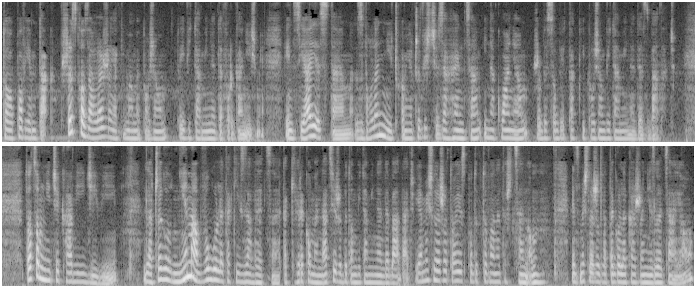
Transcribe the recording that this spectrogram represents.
to powiem tak, wszystko zależy, jaki mamy poziom tej witaminy D w organizmie. Więc ja jestem zwolenniczką i oczywiście zachęcam i nakłaniam, żeby sobie taki poziom witaminy D zbadać. To, co mnie ciekawi i dziwi, dlaczego nie ma w ogóle takich zaleceń, takich rekomendacji, żeby tą witaminę D badać. Ja myślę, że to jest podyktowane też ceną, więc myślę, że dlatego lekarze nie zlecają.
